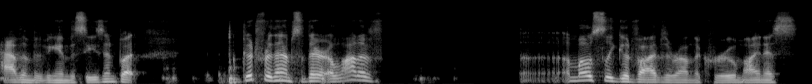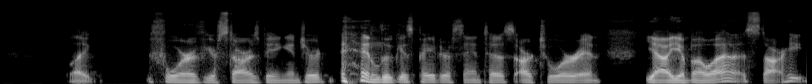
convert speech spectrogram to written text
have them at the beginning of the season. But good for them. So there are a lot of uh, mostly good vibes around the crew, minus like four of your stars being injured, and Lucas Pedro Santos, Artur, and Yaw Yeboah, star. He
